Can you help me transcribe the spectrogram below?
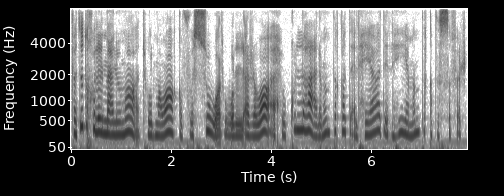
فتدخل المعلومات والمواقف والصور والروائح وكلها على منطقة الحياد اللي هي منطقة الصفر.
